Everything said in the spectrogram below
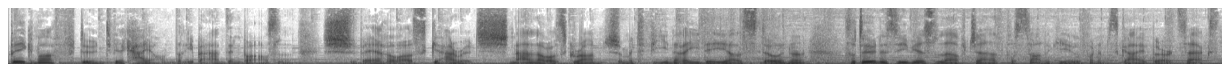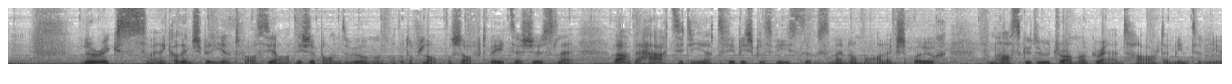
Big Muff tönt wie keine andere Band in Basel. Schwerer als Garage, schneller als Grunge und mit feinerer Idee als Stoner. So tönen sie wie das Love Child von Sonic Youth von dem Skybird Saxon. Lyrics, wenn ich gerade inspiriert von asiatischen Bandwürmern oder der Flatterschaft WC-Schüsseln, werden herzitiert, wie beispielsweise aus einem normalen Gespräch vom Husker-Du-Drummer Grant Hart im Interview.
